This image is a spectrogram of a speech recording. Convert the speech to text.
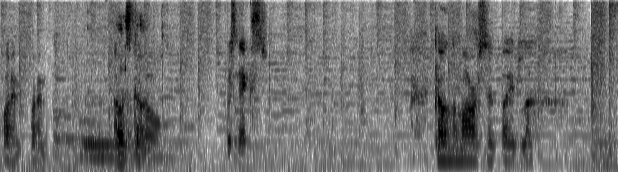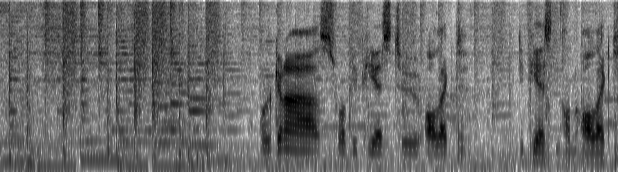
pot him, pot him. Oh, it's gone. Who's next? Go on the Moros of Badler. We're gonna swap DPS to Olect. DPS on Olect.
